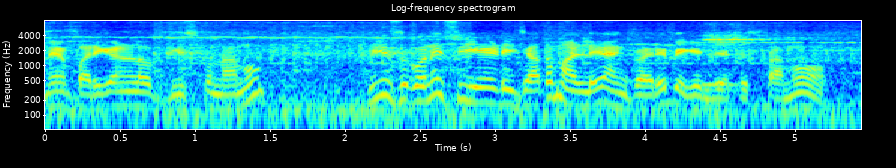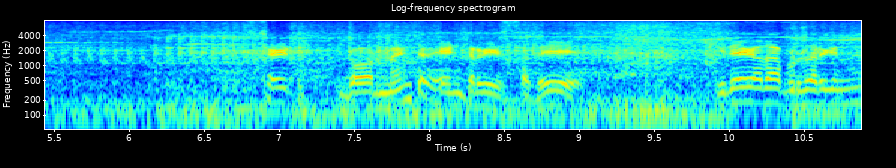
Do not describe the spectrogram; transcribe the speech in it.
మేము పరిగణలోకి తీసుకున్నాము. తీసుకొని సిఐడి చేత మళ్ళీ ఎంక్వైరీ బిగిన్ చేపిస్తాము. స్టేట్ గవర్నమెంట్ ఎంట్రీ ఇస్తుంది. ఇదే కదా అప్పుడు జరిగింది.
